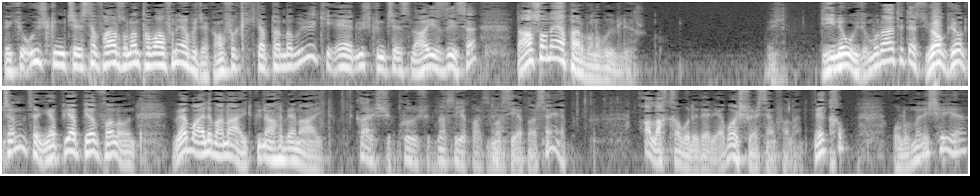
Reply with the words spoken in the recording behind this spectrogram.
Peki o üç gün içerisinde farz olan tavafını yapacak. Ama fıkıh kitaplarında buyuruyor ki eğer üç gün içerisinde hayızlıysa daha sonra yapar bunu buyuruyor. Dine uydu mu rahat edersin. Yok yok canım sen yap yap yap falan. Vebali bana ait, günahı bana ait. Karışık kuruşuk nasıl yaparsın? Nasıl yaparsan yap. Allah kabul eder ya boş versen falan. Ne kab olur mu öyle şey ya?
